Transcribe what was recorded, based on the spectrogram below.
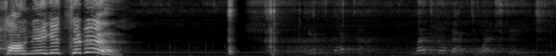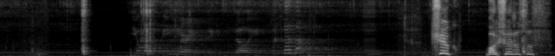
sahneye geçsene. Çık başarısız.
